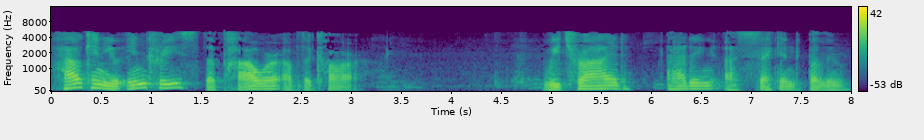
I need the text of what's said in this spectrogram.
How can you increase the power of the car? We tried adding a second balloon.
